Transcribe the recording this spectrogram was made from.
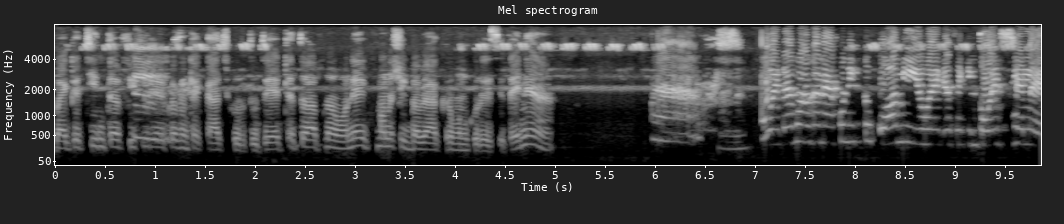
বা একটা চিন্তা ফিকির এরকম একটা কাজ করতো তো এটা তো আপনার অনেক মানসিক ভাবে আক্রমণ করেছে তাই না? ওইটা মনে করেন এখন একটু কমই হয়ে গেছে কিন্তু ওই ছেলে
